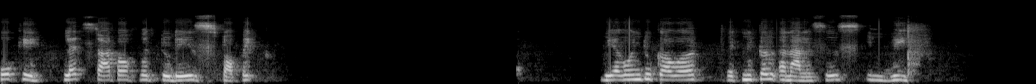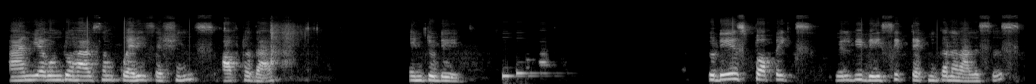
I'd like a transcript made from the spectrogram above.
Okay, let's start off with today's topic. We are going to cover technical analysis in brief and we are going to have some query sessions after that in today. Today's topics will be basic technical analysis.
